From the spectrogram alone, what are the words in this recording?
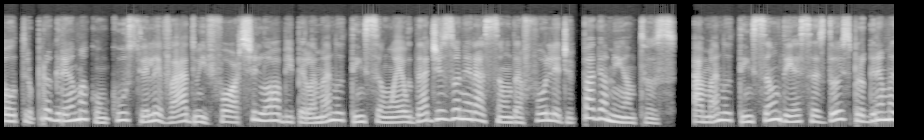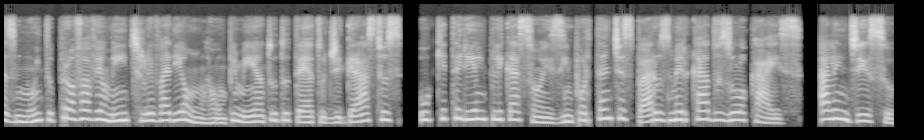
Outro programa com custo elevado e forte lobby pela manutenção é o da desoneração da folha de pagamentos. A manutenção desses dois programas muito provavelmente levaria a um rompimento do teto de gastos, o que teria implicações importantes para os mercados locais. Além disso,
